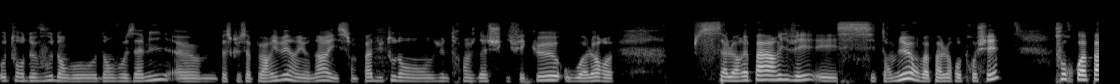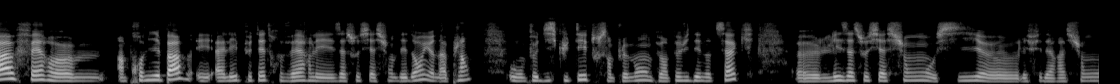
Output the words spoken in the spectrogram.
autour de vous dans vos dans vos amis, euh, parce que ça peut arriver, hein, il y en a, ils sont pas du tout dans une tranche d'âge qui fait que, ou alors ça leur est pas arrivé et c'est tant mieux, on va pas le reprocher pourquoi pas faire un premier pas et aller peut-être vers les associations d'aidants. Il y en a plein où on peut discuter tout simplement, on peut un peu vider notre sac. les associations aussi, les fédérations.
